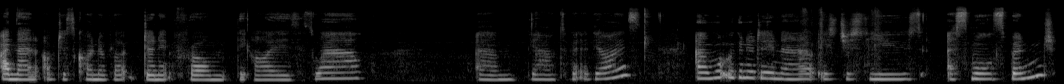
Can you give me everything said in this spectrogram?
And then I've just kind of like done it from the eyes as well, um, the outer bit of the eyes. And what we're going to do now is just use a small sponge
